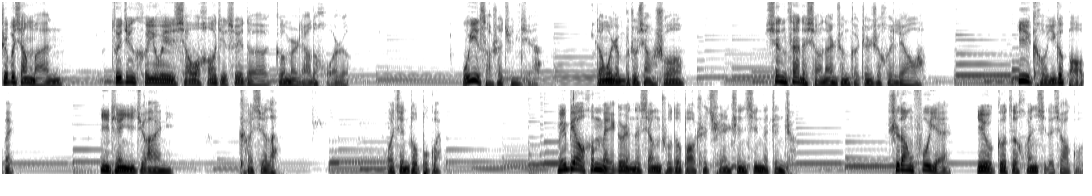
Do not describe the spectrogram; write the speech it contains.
实不相瞒，最近和一位小我好几岁的哥们聊得火热，无意扫射群体啊，但我忍不住想说，现在的小男生可真是会撩啊，一口一个宝贝，一天一句爱你，可惜了，我见多不怪，没必要和每个人的相处都保持全身心的真诚，适当敷衍也有各自欢喜的效果。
